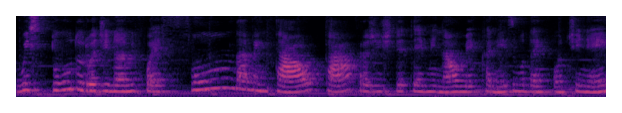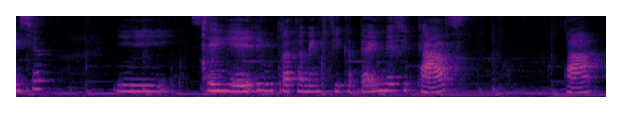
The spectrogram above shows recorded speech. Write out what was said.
O estudo urodinâmico é fundamental, tá? Para a gente determinar o mecanismo da incontinência e sem ele o tratamento fica até ineficaz, tá?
